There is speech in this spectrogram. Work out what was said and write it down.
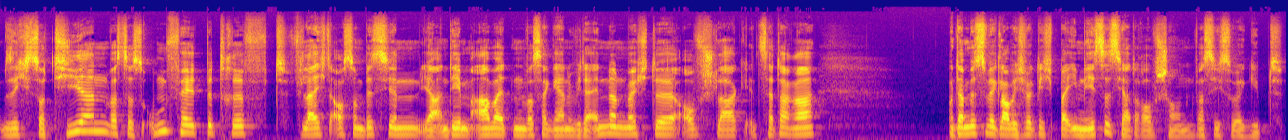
sich sortieren, was das Umfeld betrifft, vielleicht auch so ein bisschen ja an dem arbeiten, was er gerne wieder ändern möchte, Aufschlag etc. Und da müssen wir, glaube ich, wirklich bei ihm nächstes Jahr drauf schauen, was sich so ergibt.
